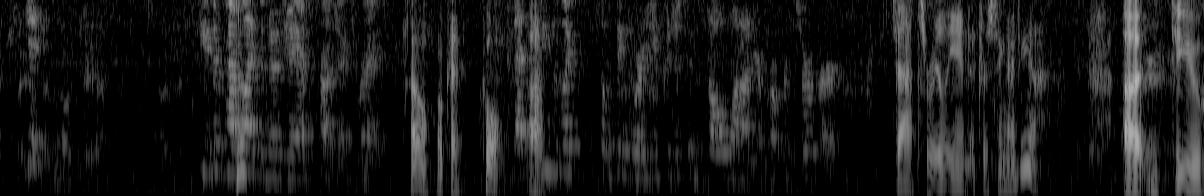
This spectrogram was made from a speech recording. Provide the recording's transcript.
actually is Yeah. a Node.js project. Etherpad Lite, the Node.js project, right? Oh, okay, cool. That Uh, seems like something where you could just install one on your corporate server. That's really an interesting idea. Uh, do you?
